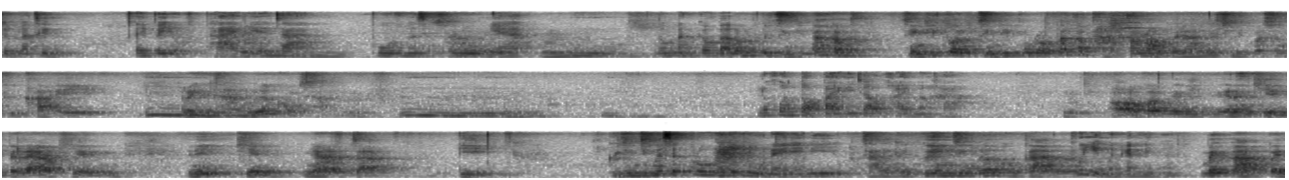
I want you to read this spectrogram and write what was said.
จนมาถึงไอ้ประโยคสุดท้ายที่อาจารย์ พูดเมื่อสักครู่เนี้ยอืมอืมแล้วมันก็แบบแล้วมันเป็นสิ่งที่ตั้งคำสิ่งที่ตัวสิ่งที่ปูโรตั้งคำถามตลอดเวลาในชีวิตว่าฉันคือใครมอะไรคือทางเลือกของฉันอืมอืมอืมแล้วคนต่อไปนี่จะเอาใครมาคะอ๋อก็ในในนั้นเขียนไปแล้วเขียน อันนี้เขียนงานจากอีกคือจริงเมื่อสักครู่นี่ก็ดูในไอ้นี่อยู่ๆใช่คือคือจริง ๆ เรื่องของการผู้หญิงเหมือนกันนี่นะไม่อาจเป็น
